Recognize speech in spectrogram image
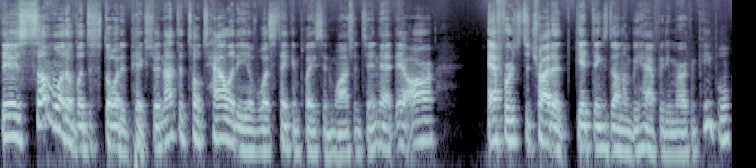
there's somewhat of a distorted picture, not the totality of what's taking place in Washington, that there are efforts to try to get things done on behalf of the American people.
